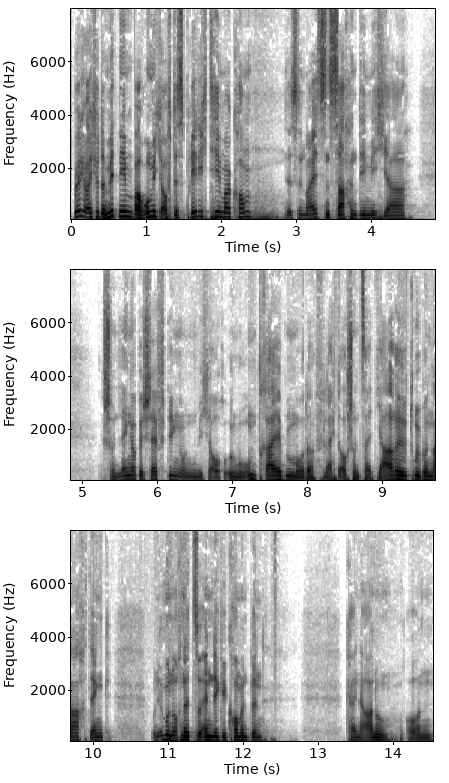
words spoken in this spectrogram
Ich will euch wieder mitnehmen, warum ich auf das Predigtthema komme. Das sind meistens Sachen, die mich ja schon länger beschäftigen und mich auch irgendwo umtreiben oder vielleicht auch schon seit Jahren drüber nachdenke und immer noch nicht zu Ende gekommen bin. Keine Ahnung. Und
